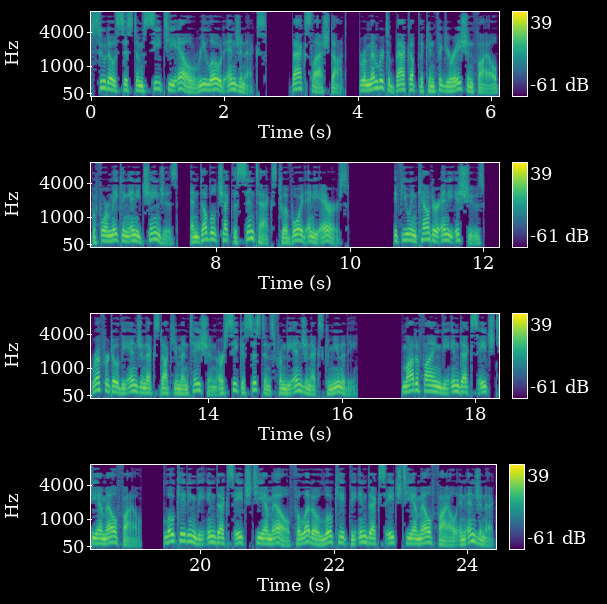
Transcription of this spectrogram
sudo systemctl reload nginx. Backslash dot. Remember to back up the configuration file before making any changes, and double check the syntax to avoid any errors. If you encounter any issues, refer to the Nginx documentation or seek assistance from the Nginx community. Modifying the index HTML file. Locating the index HTML Filetto locate the index HTML file in Nginx.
